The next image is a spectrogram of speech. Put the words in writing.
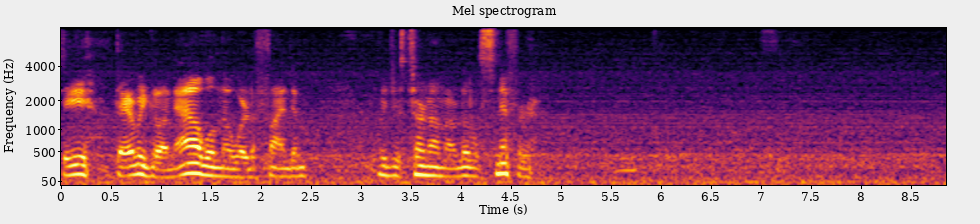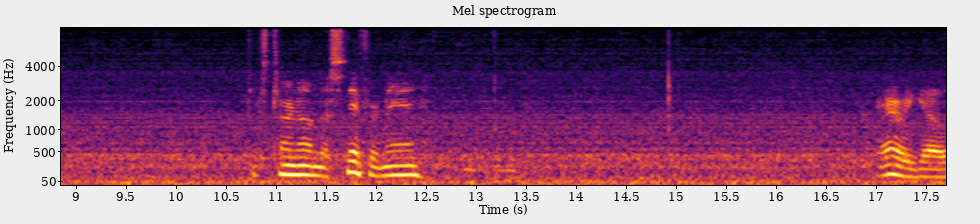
See, there we go. Now we'll know where to find him. We just turn on our little sniffer. Just turn on the sniffer, man. There we go.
